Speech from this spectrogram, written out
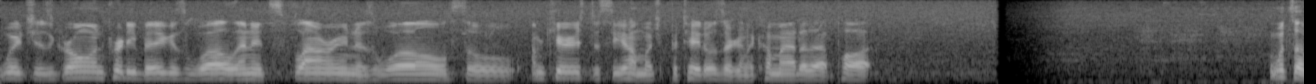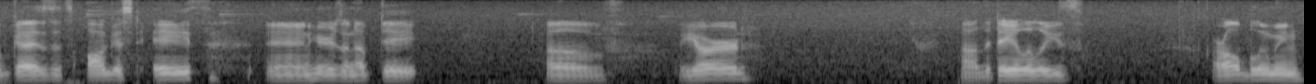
which is growing pretty big as well and it's flowering as well so I'm curious to see how much potatoes are going to come out of that pot. What's up guys it's August 8th and here's an update of the yard. Uh, the daylilies are all blooming.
